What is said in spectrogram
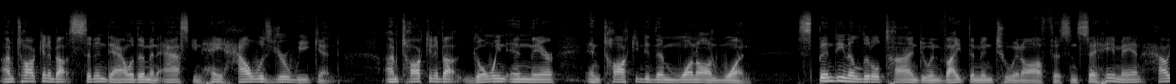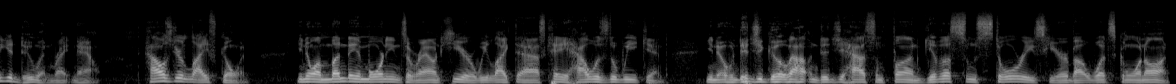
I'm talking about sitting down with them and asking, hey, how was your weekend? I'm talking about going in there and talking to them one on one, spending a little time to invite them into an office and say, hey, man, how you doing right now? How's your life going? You know, on Monday mornings around here, we like to ask, hey, how was the weekend? You know, did you go out and did you have some fun? Give us some stories here about what's going on.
